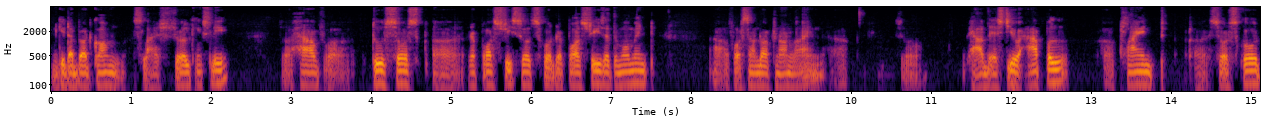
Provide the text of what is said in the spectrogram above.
in github.com slash Joel Kingsley. So I have uh, two source uh, repositories, source code repositories at the moment uh, for Sound Doctrine Online. Uh, so we have the SDO Apple uh, client uh, source code.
